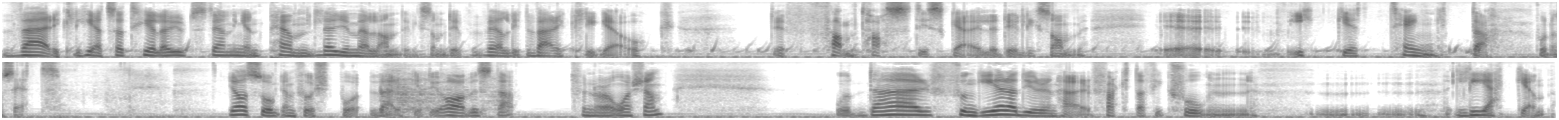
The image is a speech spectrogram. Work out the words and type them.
verklighet. Så att hela utställningen pendlar ju mellan det, liksom, det väldigt verkliga och det fantastiska eller det liksom eh, icke tänkta på något sätt. Jag såg den först på verket i Avesta för några år sedan. Och där fungerade ju den här faktafiktion-leken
